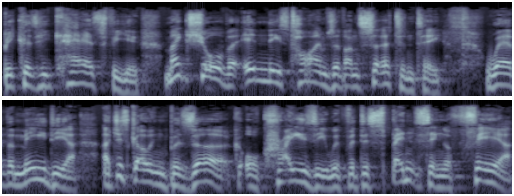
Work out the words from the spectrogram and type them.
because He cares for you. Make sure that in these times of uncertainty, where the media are just going berserk or crazy with the dispensing of fear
